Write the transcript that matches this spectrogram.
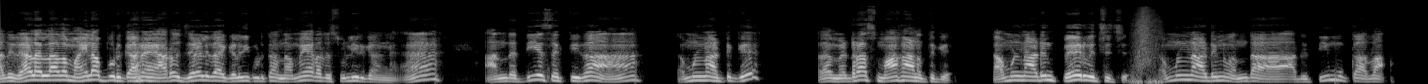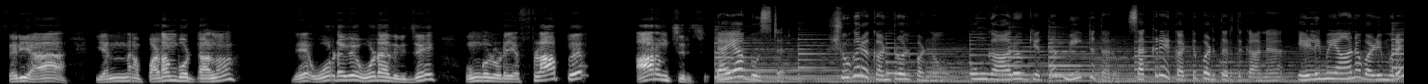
அது வேலை இல்லாத மயிலாப்பூருக்காரன் யாரோ ஜெயலலிதாக்கு எழுதி கொடுத்து அந்த அம்மையார் அதை சொல்லியிருக்காங்க. அந்த தீய சக்தி தான் தமிழ்நாட்டுக்கு அதாவது மெட்ராஸ் மாகாணத்துக்கு தமிழ்நாடுன்னு பேர் வச்சுச்சு. தமிழ்நாடுன்னு வந்தா அது திமுக தான். சரியா? என்ன படம் போட்டாலும் வே- ஓடவே ஓடாது விஜய். உங்களுடைய பிளாப் ஆரம்பிச்சிருச்சு. டயா பூஸ்டர். சுகரை கண்ட்ரோல் பண்ணும். உங்க ஆரோக்கியத்தை மீட்டு தரும். சர்க்கரையை கட்டுப்படுத்துறதுக்கான எளிமையான வழிமுறை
